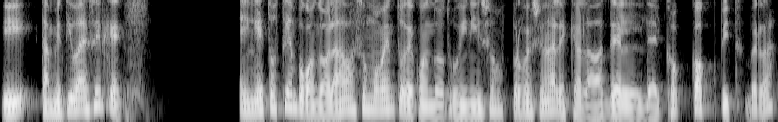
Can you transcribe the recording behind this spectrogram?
Y también te iba a decir que en estos tiempos, cuando hablabas hace un momento de cuando tus inicios profesionales, que hablabas del, del co- cockpit, ¿verdad?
